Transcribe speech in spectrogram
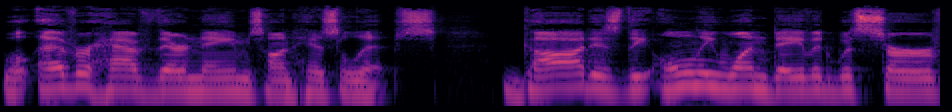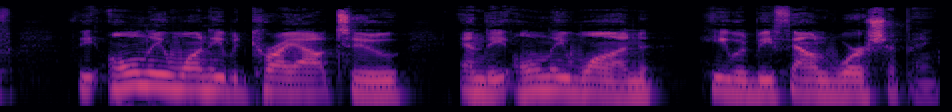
will ever have their names on his lips. God is the only one David would serve, the only one he would cry out to, and the only one he would be found worshiping.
